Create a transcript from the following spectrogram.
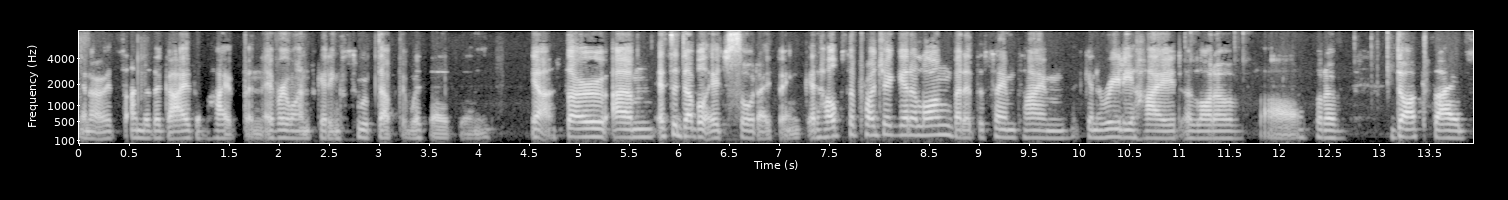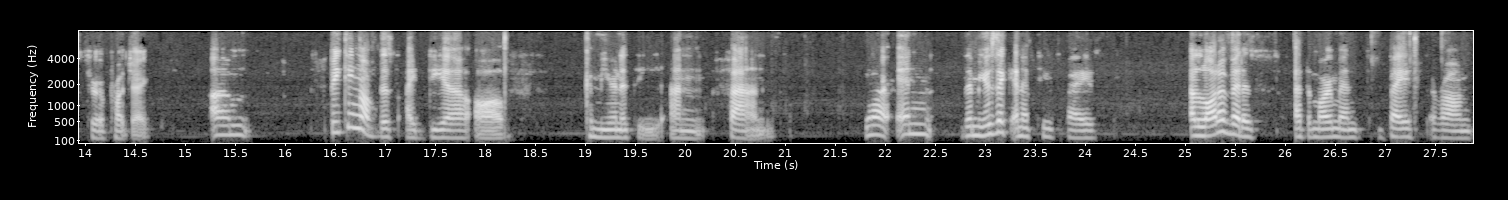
you know, it's under the guise of hype and everyone's getting swooped up with it. And yeah, so um, it's a double-edged sword. I think it helps the project get along, but at the same time, it can really hide a lot of uh, sort of dark sides to a project. Um, speaking of this idea of community and fans, you know, in the music NFT space, a lot of it is at the moment based around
